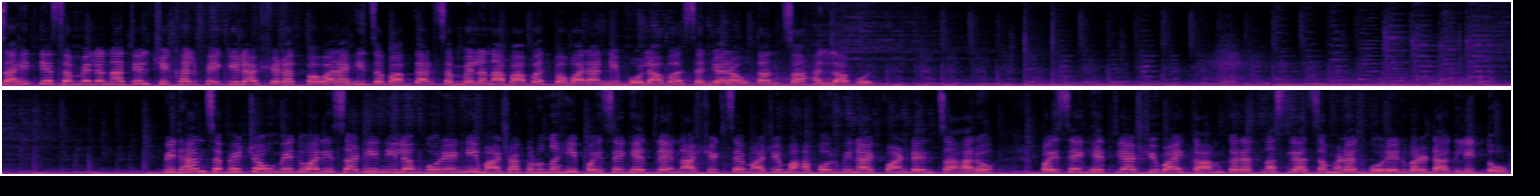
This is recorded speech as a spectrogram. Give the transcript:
साहित्य संमेलनातील चिखलफेकीला शरद पवारही जबाबदार. संमेलनाबाबत पवारांनी बोलावं संजय राऊतांचा हल्लाबोल. विधानसभेच्या उमेदवारीसाठी नीलम गोरेंनी माझ्याकडूनही पैसे घेतले. नाशिकचे माजी महापौर विनायक पांडेंचा आरोप पैसे घेतल्याशिवाय काम करत नसल्याचं म्हणत गोरेंवर डागली तोफ.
